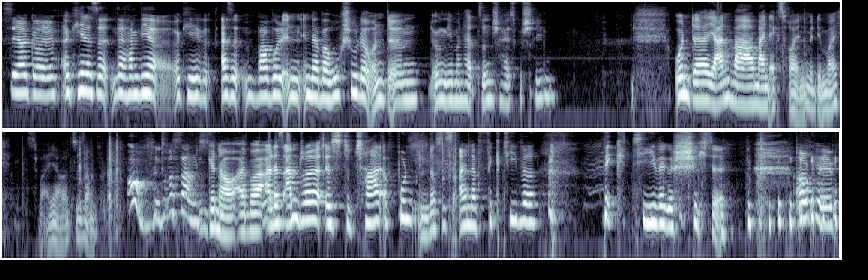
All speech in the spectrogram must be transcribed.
Sehr geil. Okay, das, da haben wir, okay, also war wohl in, in der Berufsschule und ähm, irgendjemand hat so einen Scheiß geschrieben. Und äh, Jan war mein Ex-Freund, mit dem war ich zwei Jahre zusammen. Oh, interessant. Genau, aber alles andere ist total erfunden. Das ist eine fiktive, fiktive Geschichte. Okay,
